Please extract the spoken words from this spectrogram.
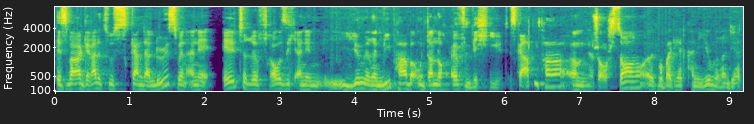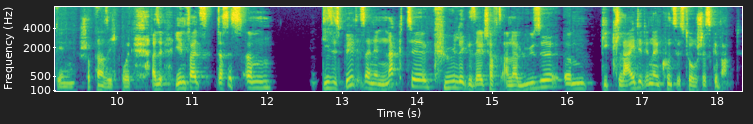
es war geradezu skandalös, wenn eine ältere Frau sich einen jüngeren Liebhaber und dann noch öffentlich hielt. Es gab ein paar, ähm, Georges Sand, äh, wobei die hat keine jüngeren, die hat den Chopin sich geholt. Also jedenfalls, das ist ähm, dieses Bild ist eine nackte, kühle Gesellschaftsanalyse, ähm, gekleidet in ein kunsthistorisches Gewand.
